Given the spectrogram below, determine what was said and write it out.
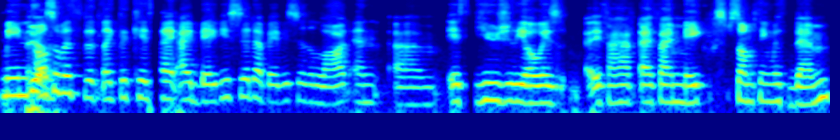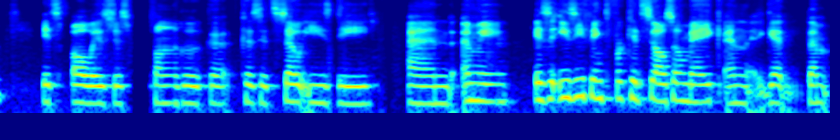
I mean, Yeah. also with the like the kids I, I babysit, I babysit a lot, and um, it's usually always if I have if I make something with them, it's always just pannenkoeken because it's so easy, and I mean it's an easy thing for kids to also make and get them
